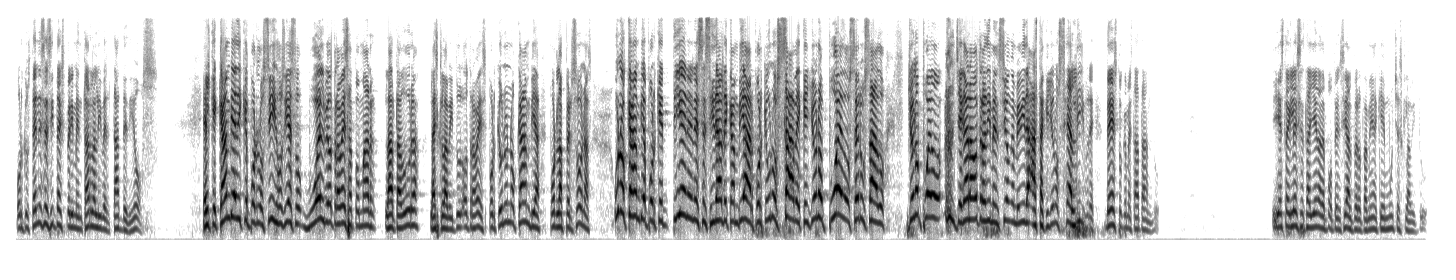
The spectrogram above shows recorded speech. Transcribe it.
porque usted necesita experimentar la libertad de Dios. El que cambia de que por los hijos y eso vuelve otra vez a tomar la atadura, la esclavitud otra vez, porque uno no cambia por las personas. Uno cambia porque tiene necesidad de cambiar, porque uno sabe que yo no puedo ser usado, yo no puedo llegar a otra dimensión en mi vida hasta que yo no sea libre de esto que me está atando. Y esta iglesia está llena de potencial, pero también aquí hay mucha esclavitud.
